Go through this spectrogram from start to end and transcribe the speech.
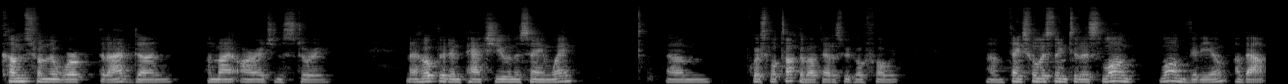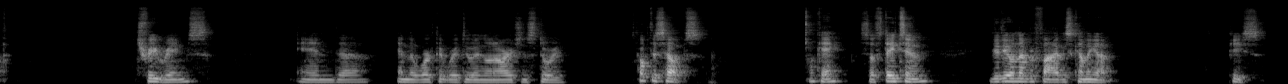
comes from the work that I've done on my origin story. And I hope it impacts you in the same way. Um, of course, we'll talk about that as we go forward. Um, thanks for listening to this long, long video about tree rings and uh, and the work that we're doing on Origin Story. Hope this helps. Okay, so stay tuned. Video number five is coming up. Peace.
